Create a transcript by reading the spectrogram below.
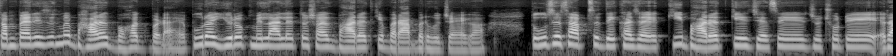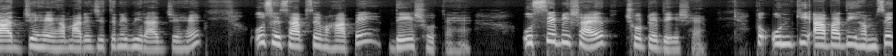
कंपैरिजन में भारत बहुत बड़ा है। पूरा यूरोप मिला ले तो शायद भारत के बराबर हो जाएगा। तो उस हिसाब से देखा जाए कि भारत के जैसे जो छोटे राज्य हैं, हमारे जितने भी राज्य हैं, उस हिसाब से वहाँ पे देश होते हैं। उससे भी शायद छोटे देश हैं। तो उनकी आबादी हमसे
